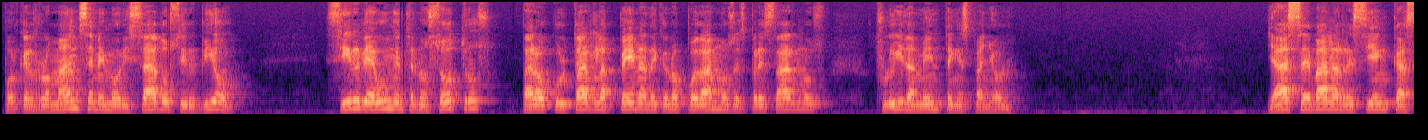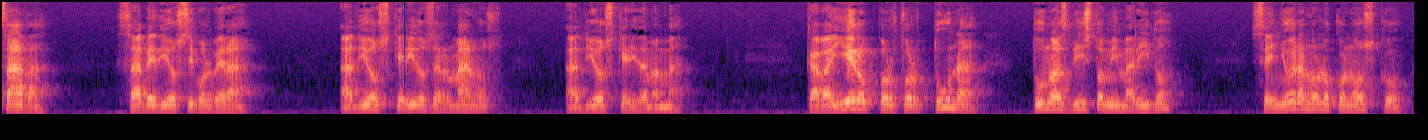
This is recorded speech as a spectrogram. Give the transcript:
Porque el romance memorizado sirvió, sirve aún entre nosotros para ocultar la pena de que no podamos expresarnos fluidamente en español. Ya se va la recién casada, sabe Dios si volverá. Adiós queridos hermanos, adiós querida mamá. Caballero, por fortuna, ¿tú no has visto a mi marido? Señora, no lo conozco,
